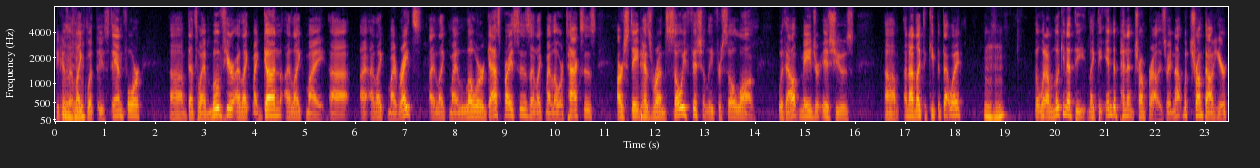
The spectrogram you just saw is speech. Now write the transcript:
because I Mhm. like what they stand for. Uh, that's why I moved here. I like my gun. I like my uh, I, I like my rights. I like my lower gas prices. I like my lower taxes. Our state has run so efficiently for so long without major issues, um, and I'd like to keep it that way Mm-hmm. but when I'm looking at the like the independent Trump rallies, right? Not with Trump out here,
